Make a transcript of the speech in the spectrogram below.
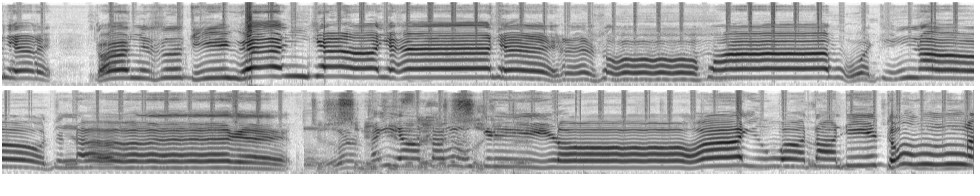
呢，咱们是的冤家呀，说话我紧了，真了。就是四六太阳当四句的。今了，有我当的中啊！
